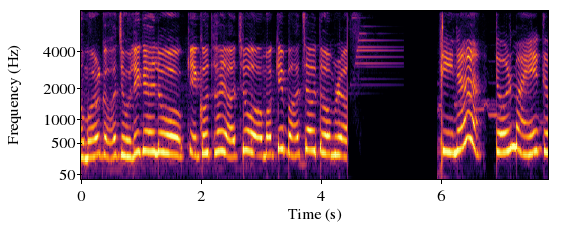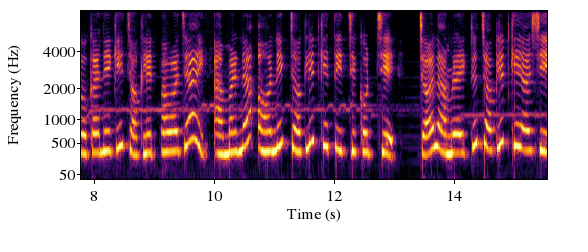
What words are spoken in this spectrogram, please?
আমার গা জ্বলে গেল। কে কোথায় আছো? আমাকে বাঁচাও তোমরা। টিনা তোর মায়ের দোকানে কি চকলেট পাওয়া যায়? আমার না অনেক চকলেট খেতে ইচ্ছে করছে। চল আমরা একটু চকলেট খেয়ে আসি।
